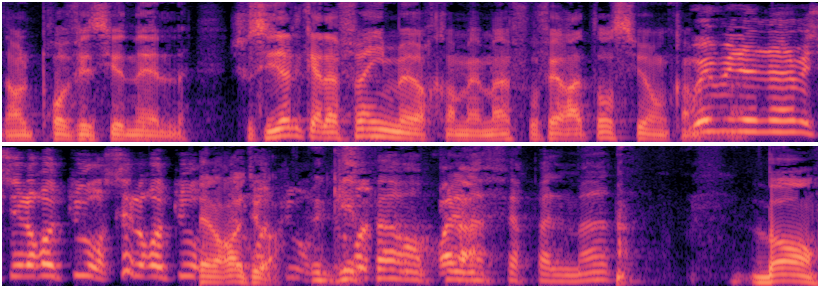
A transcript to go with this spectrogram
dans le professionnel? Je vous signale qu'à la fin, il meurt quand même. Il hein. faut faire attention quand même. Oui, oui, non, mais c'est le retour. C'est le retour. C'est le retour. Le, guépard en pleine affaire Palmade? Bon,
